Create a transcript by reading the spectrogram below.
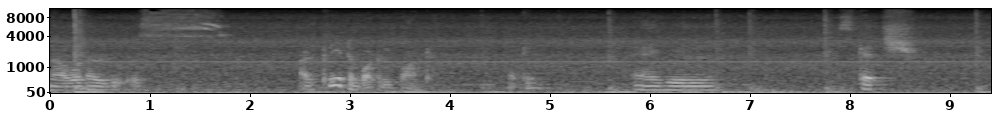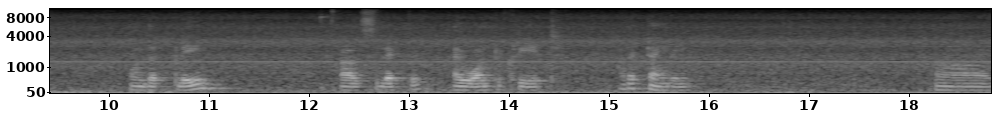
Now what I'll do is I'll create a bottom part. Okay. I will sketch on that plane. I'll select it. I want to create a rectangle. Um,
